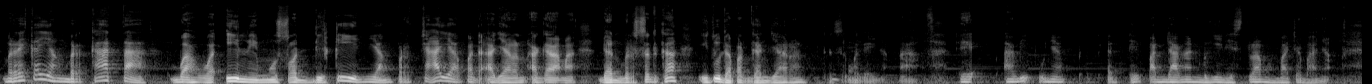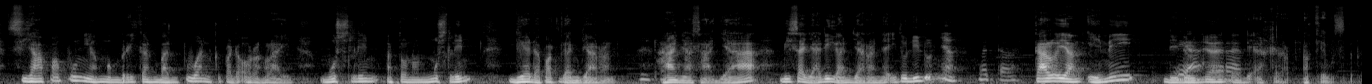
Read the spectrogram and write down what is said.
Mereka yang berkata bahwa ini musaddiqin yang percaya pada ajaran agama dan bersedekah itu dapat ganjaran dan sebagainya. Nah, eh, Abi punya pandangan begini setelah membaca banyak. Siapa pun yang memberikan bantuan kepada orang lain, muslim atau non muslim, dia dapat ganjaran. Hanya saja bisa jadi ganjarannya itu di dunia. Betul. Kalau yang ini di, Di dunia akhirat. dan di akhirat. Oke, Ustaz.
